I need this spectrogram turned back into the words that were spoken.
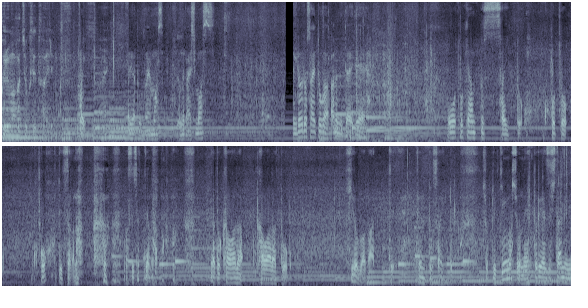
車が直接入れます。はい。はいありがとうございます。お願いします。いろいろサイトがあるみたいでオートキャンプサイトこことここ？って言ってたかな。忘れちゃったよもう あと河原河原と広場があってテントサイト。ちょっと行ってみましょうね。とりあえず下見に。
